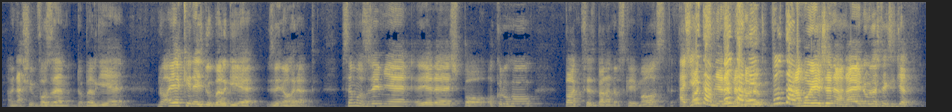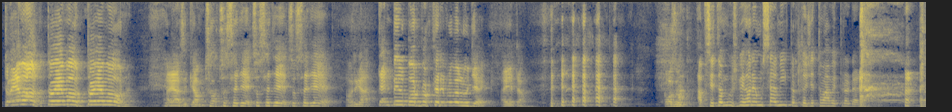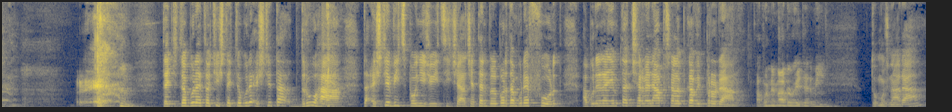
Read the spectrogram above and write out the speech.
a naším vozem do Belgie. No a jak jedeš do Belgie z Vinohrad? Samozřejmě jedeš po okruhu, pak přes Baranovský most. A že tam, byl tam? Byl tam. A moje žena najednou začne křičet, to je on, to je on, to je on. A já říkám, co, co se děje, co se děje, co se děje? A on říká, ten billboard, o kterém mluvil Luděk. A je tam. Kozub. A přitom už by ho nemusel mít, protože to má vyprodané. Teď to bude totiž, teď to bude ještě ta druhá, ta ještě víc ponižující část, že ten billboard tam bude furt a bude na něm ta červená přelepka vyprodáno. A on nemá druhý termín? To možná dá.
